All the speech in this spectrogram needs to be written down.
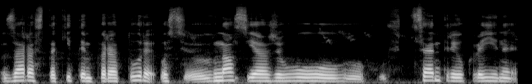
зараз такі температури, ось е, в нас я живу в- центрі України,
